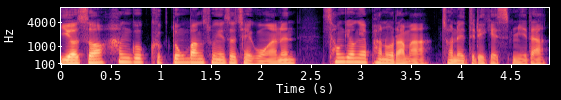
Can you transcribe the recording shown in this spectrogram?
이어서 한국 극동방송에서 제공하는 성경의 파노라마 전해드리겠습니다.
